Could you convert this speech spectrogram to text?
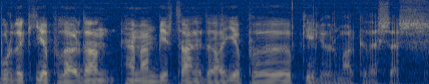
buradaki yapılardan hemen bir tane daha yapıp geliyorum arkadaşlar.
